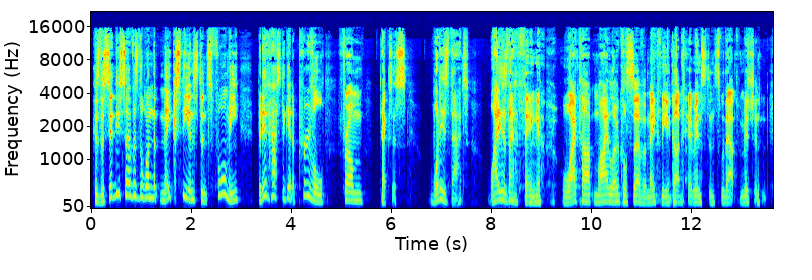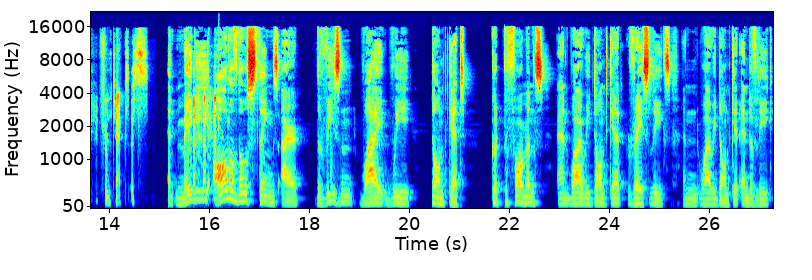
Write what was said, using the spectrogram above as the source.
Because the Sydney server is the one that makes the instance for me, but it has to get approval from Texas. What is that? Why is that a thing? Why can't my local server make me a goddamn instance without permission from Texas? And maybe all of those things are the reason why we don't get good performance and why we don't get race leagues and why we don't get end of league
